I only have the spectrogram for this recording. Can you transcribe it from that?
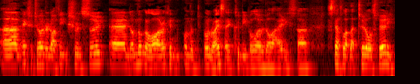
Um, extra 200 I think should suit, and I'm not going to lie, I reckon on the on race day it could be below $1.80, so snaffle up that $2.30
